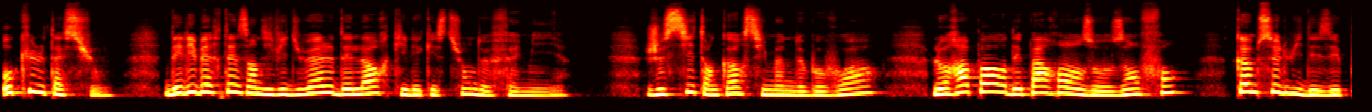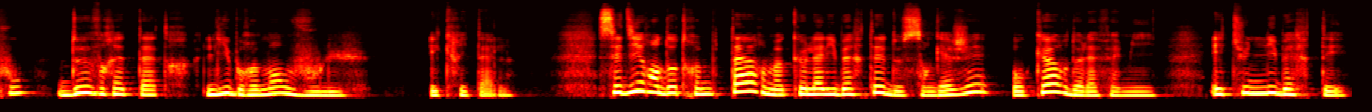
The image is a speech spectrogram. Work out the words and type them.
occultation des libertés individuelles dès lors qu'il est question de famille. Je cite encore Simone de Beauvoir Le rapport des parents aux enfants, comme celui des époux, devrait être librement voulu, écrit-elle. C'est dire en d'autres termes que la liberté de s'engager au cœur de la famille est une liberté,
